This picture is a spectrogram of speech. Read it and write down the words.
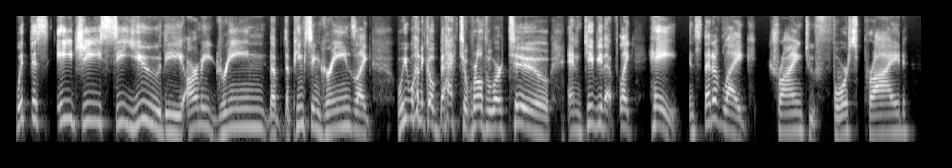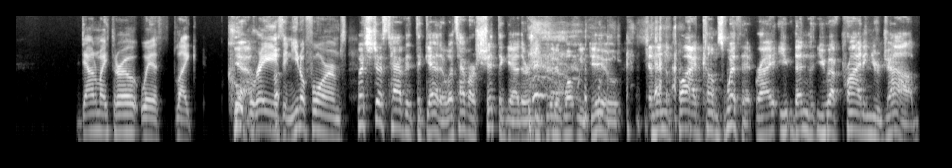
with this AGCU, the Army Green, the, the pinks and greens. Like we want to go back to World War II and give you that. Like, hey, instead of like trying to force pride down my throat with like cool yeah, berets and uniforms. Let's just have it together. Let's have our shit together and be good at what we do. yeah. And then the pride comes with it, right? You then you have pride in your job.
